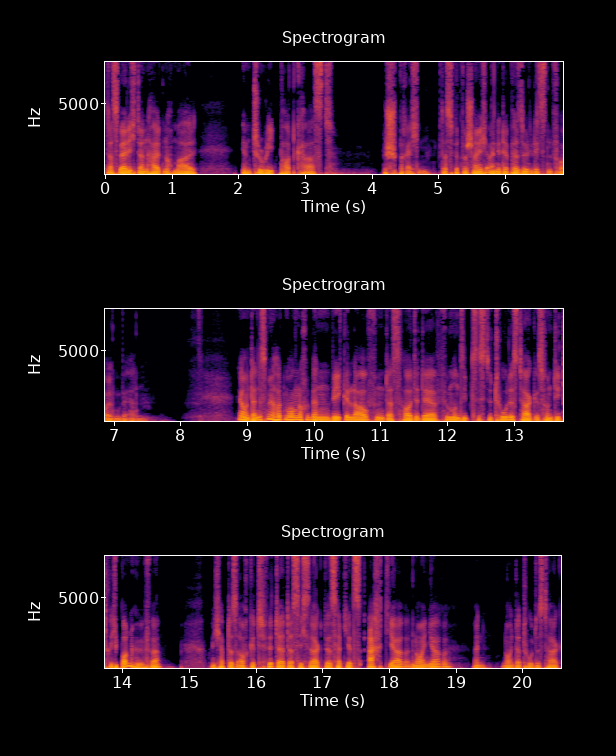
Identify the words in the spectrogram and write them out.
das werde ich dann halt noch mal im To Read Podcast besprechen. Das wird wahrscheinlich eine der persönlichsten Folgen werden. Ja, und dann ist mir heute Morgen noch über den Weg gelaufen, dass heute der 75. Todestag ist von Dietrich Bonhoeffer. Und ich habe das auch getwittert, dass ich sagte, es hat jetzt acht Jahre, neun Jahre, mein neunter Todestag,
